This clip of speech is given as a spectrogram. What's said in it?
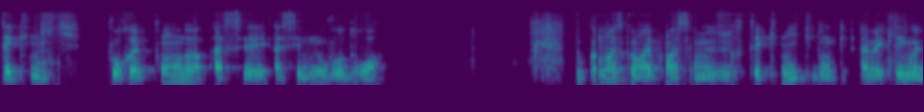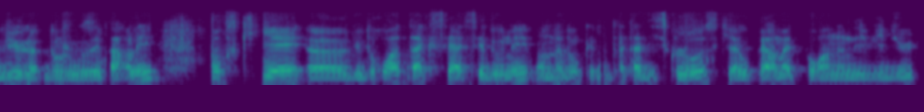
techniques pour répondre à ces nouveaux droits comment est-ce qu'on répond à ces mesures techniques Donc, avec les modules dont je vous ai parlé? Pour ce qui est euh, du droit d'accès à ces données, on a donc Data Disclose qui va vous permettre pour un individu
